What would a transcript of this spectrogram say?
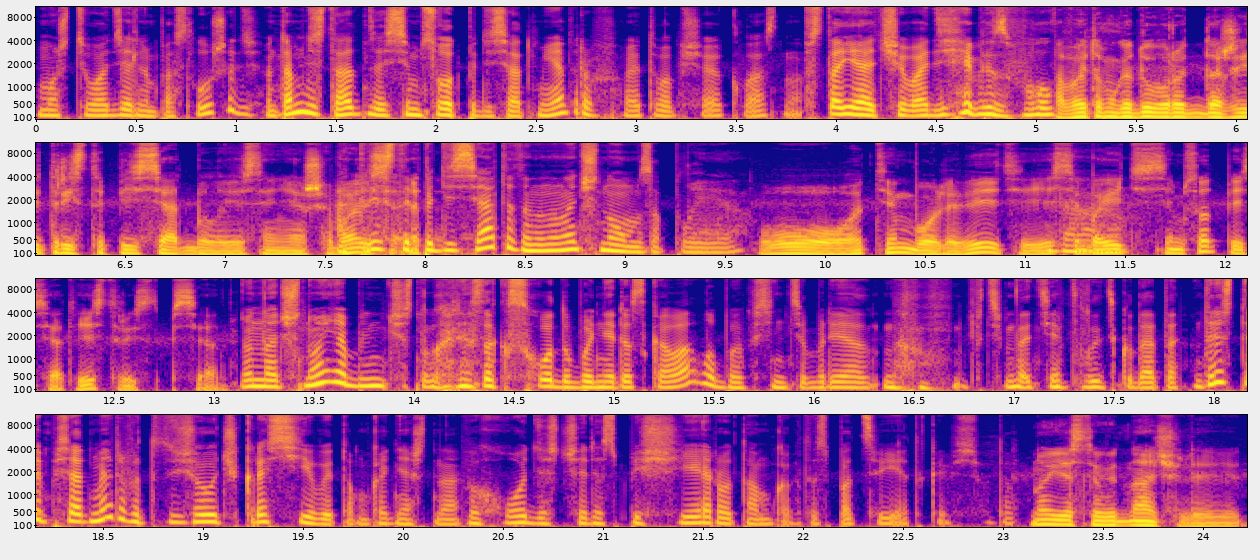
можете его отдельно послушать. Но там дистанция 750 метров, это вообще классно. В стоячей воде, без волн. А в этом году вроде даже и 350 было, если я не А ошибаюсь. Это- 350 это на ночном заплыве. О, тем более, видите, если Да. боитесь 750, есть 350. Ну, ночной я, блин, честно говоря, так сходу бы не рисковала бы в сентябре в темноте плыть куда-то. Но 350 метров — это еще очень красивый, там, конечно, выходишь через пещеру, там, как-то с подсветкой, все так. Но если вы начали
